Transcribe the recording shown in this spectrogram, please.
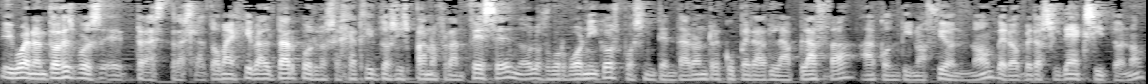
Y bueno, entonces, pues eh, tras, tras la toma de Gibraltar, pues los ejércitos hispano-franceses, ¿no? Los borbónicos, pues intentaron recuperar la plaza a continuación, ¿no? Pero, pero sin éxito, ¿no?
